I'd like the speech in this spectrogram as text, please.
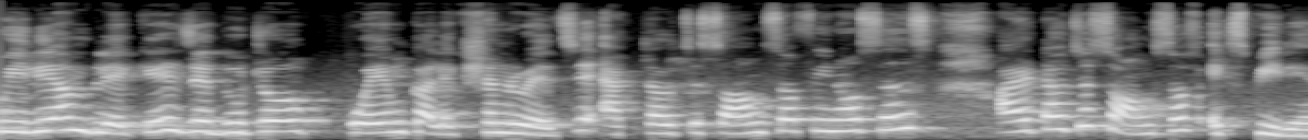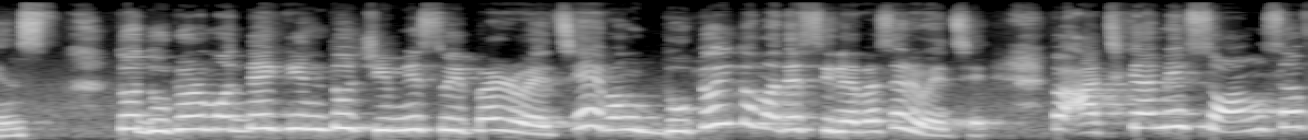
উইলিয়াম ব্লেকের যে দুটো পোয়েম কালেকশন রয়েছে, একটা হচ্ছে সংস অফ ইনোসেন্স আর একটা হচ্ছে সংস অফ এক্সপিরিয়েন্স তো দুটোর মধ্যেই কিন্তু চিমনি সুইপার রয়েছে এবং দুটোই তোমাদের সিলেবাসে রয়েছে। তো আজকে আমি সংস অফ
